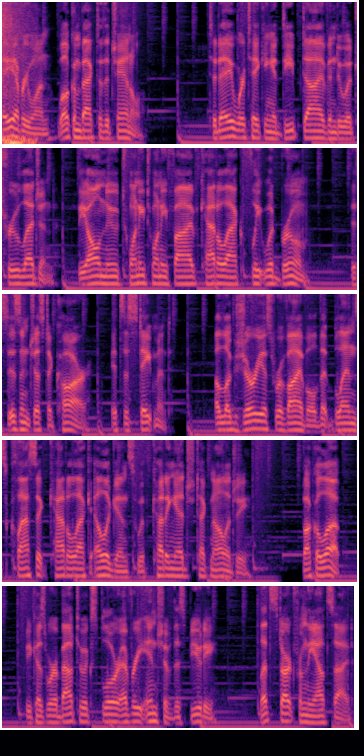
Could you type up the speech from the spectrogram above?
Hey everyone, welcome back to the channel. Today we're taking a deep dive into a true legend, the all-new 2025 Cadillac Fleetwood Brougham. This isn't just a car, it's a statement. A luxurious revival that blends classic Cadillac elegance with cutting-edge technology. Buckle up, because we're about to explore every inch of this beauty. Let's start from the outside.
